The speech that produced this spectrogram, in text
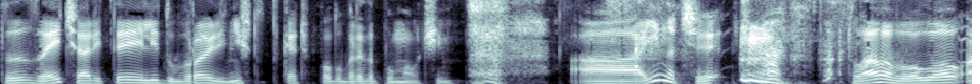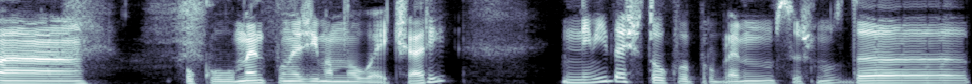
Та за HR-ите е или добро, или нищо, така че по-добре да помълчим. А иначе, слава богу, а, около мен, понеже има много HR-и, не ми беше толкова проблем всъщност да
